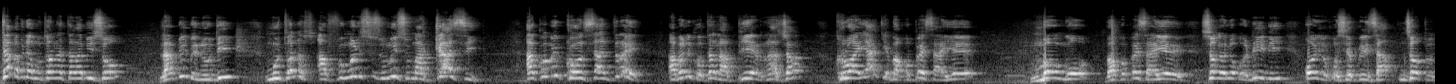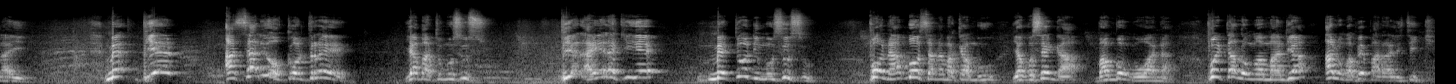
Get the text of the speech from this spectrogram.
tala bina motu wana tala biso la bible nous dit motu wana afongoli susu misu makasi akomi concentre abandi kotala pierre na jean croya ke bakopesa ye mbongo bakopesa ye soki eloko nini oyo kosepelisa nzoto na ye mais pierre asali au contraire ya bato mosusu pierre ayelaki ye metodi mosusu mpo na abosana makambo ya kosenga bambongo wana mpo ete alongwa mandia alongwa mpe paralytique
